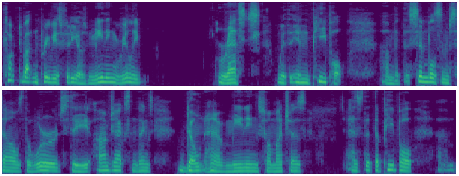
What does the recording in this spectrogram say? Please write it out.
talked about in previous videos, meaning really rests within people, um, that the symbols themselves, the words, the objects and things don't have meaning so much as as that the people um,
